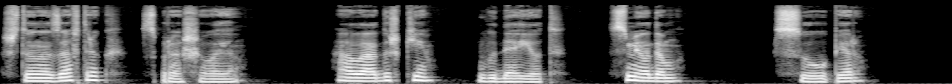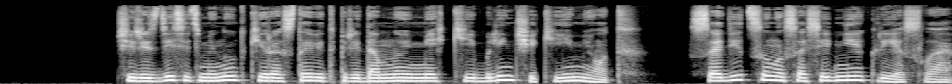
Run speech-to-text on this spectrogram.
«Что на завтрак?» – спрашиваю. «Оладушки», – выдает. «С медом. Супер. Через десять минут Кира ставит передо мной мягкие блинчики и мед. Садится на соседнее кресло.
